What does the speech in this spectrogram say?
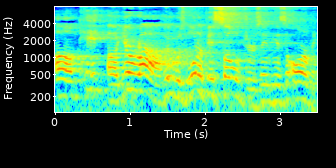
um, he, uh, Uriah, who was one of his soldiers in his army,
